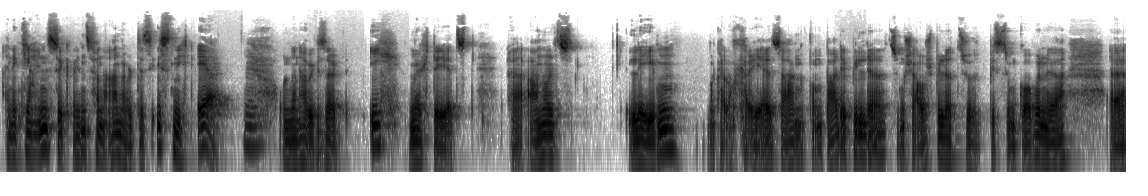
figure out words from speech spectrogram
eine kleine Sequenz von Arnold. Das ist nicht er. Mhm. Und dann habe ich gesagt, ich möchte jetzt äh, Arnolds Leben man kann auch Karriere sagen, vom Bodybuilder zum Schauspieler zu, bis zum Gouverneur äh,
